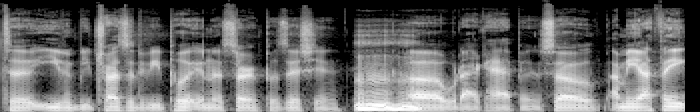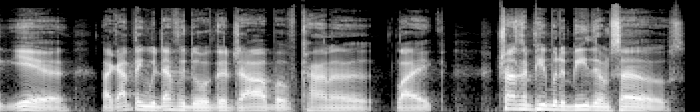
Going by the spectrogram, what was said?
to even be trusted to be put in a certain position Mhm. uh, where that can happen. So I mean, I think yeah, like I think we definitely do a good job of kind of like trusting people to be themselves,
